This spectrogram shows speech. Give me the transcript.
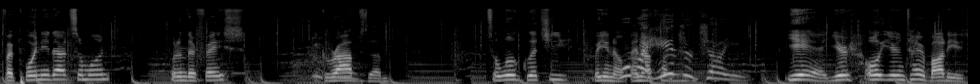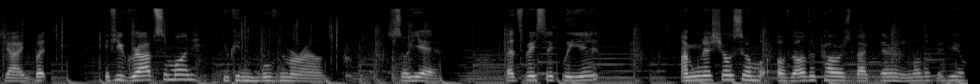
If I point it at someone, put in their face, it grabs them. It's a little glitchy, but you know. Oh, my hands are giant. Yeah, your oh your entire body is giant, but if you grab someone, you can move them around. So yeah, that's basically it. I'm gonna show some of the other powers back there in another video,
